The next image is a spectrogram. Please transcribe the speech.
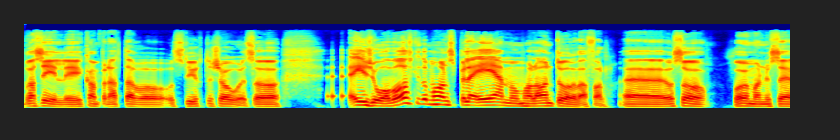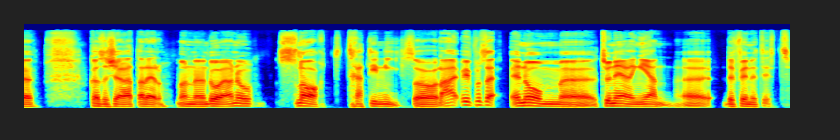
Brasil i kampen etter og, og styrte showet. Så jeg er ikke overrasket om han spiller EM om halvannet år, i hvert fall. Uh, og så får man jo se hva som skjer etter det, da. Men eh, da er han jo snart 39, så nei, vi får se. Enorm uh, turnering igjen, uh, definitivt.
